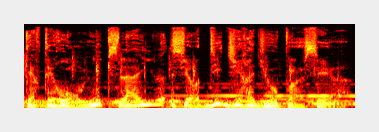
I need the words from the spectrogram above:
En mix live sur djradio.ca.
